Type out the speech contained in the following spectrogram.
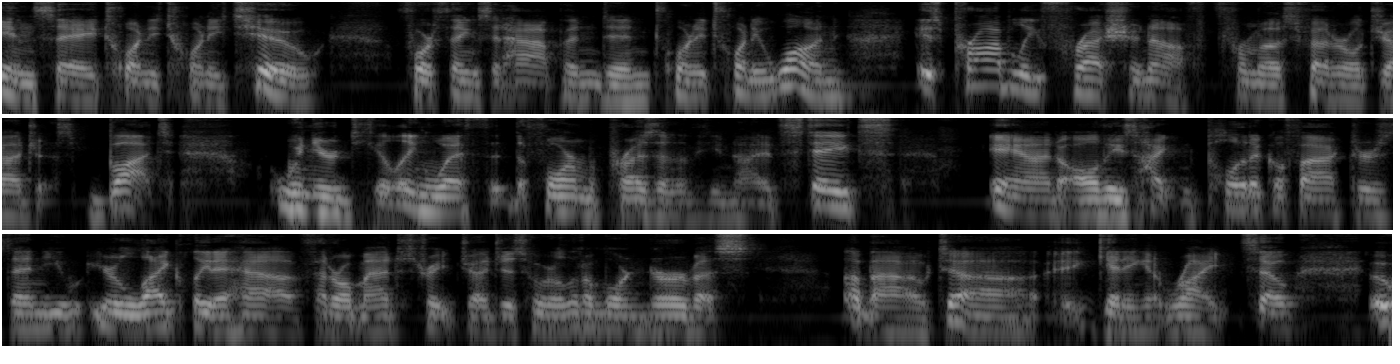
in, say, 2022 for things that happened in 2021 is probably fresh enough for most federal judges. But when you're dealing with the former president of the United States, and all these heightened political factors, then you, you're likely to have federal magistrate judges who are a little more nervous about uh, getting it right. So uh,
